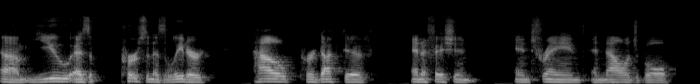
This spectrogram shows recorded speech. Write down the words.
um, you as a person, as a leader, how productive and efficient and trained and knowledgeable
